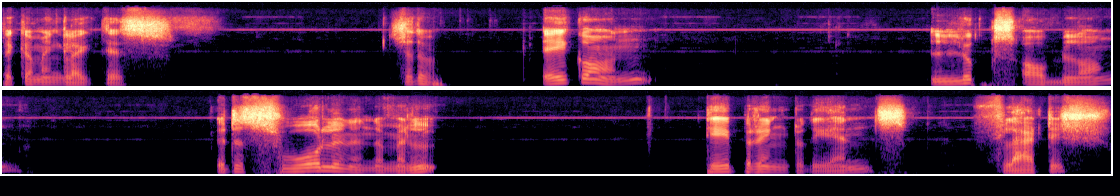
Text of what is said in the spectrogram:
becoming like this. So the acorn looks oblong. It is swollen in the middle, tapering to the ends, flattish.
